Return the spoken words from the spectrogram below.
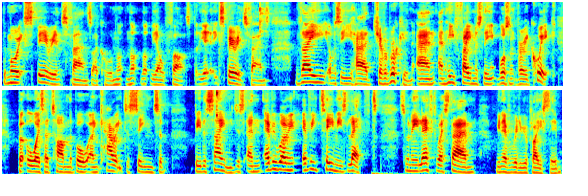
the more experienced fans, I call them, not not not the old farts, but the experienced fans. They obviously had Trevor Brooking, and and he famously wasn't very quick, but always had time on the ball, and Carrick just seemed to be the same. He just and everywhere, every team he's left. So when he left West Ham, we never really replaced him.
